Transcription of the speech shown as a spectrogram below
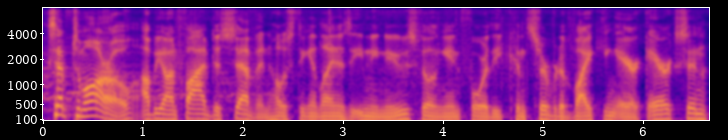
Except tomorrow, I'll be on 5 to 7 hosting Atlanta's Evening News, filling in for the conservative Viking Erick Erickson,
